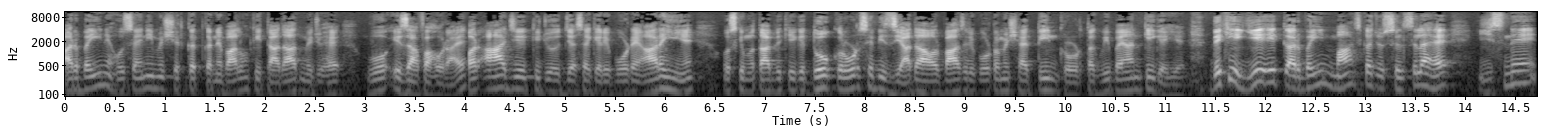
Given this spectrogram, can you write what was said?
اربعین حسینی میں شرکت کرنے والوں کی تعداد میں جو ہے وہ اضافہ ہو رہا ہے اور آج کی جو جیسا کہ رپورٹیں آ رہی ہیں، اس کے مطابق یہ کہ دو کروڑ سے بھی زیادہ اور بعض رپورٹوں میں شاید تین کروڑ تک بھی بیان کی گئی ہے۔ دیکھیے، یہ ایک اربعین مارچ کا جو سلسلہ ہے، اس نے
